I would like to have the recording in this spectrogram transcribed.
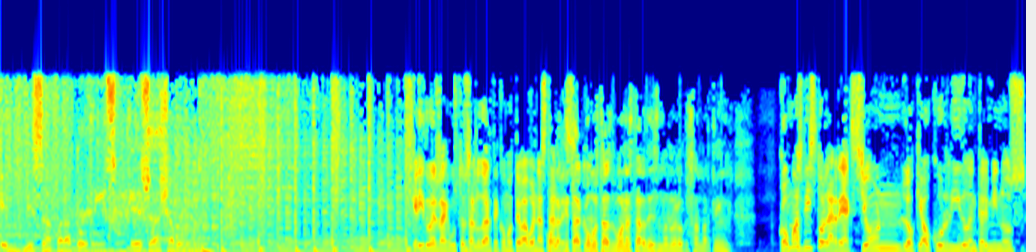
En Mesa para Todos, Ezra Shabot. Querido Ezra, gusto en saludarte. ¿Cómo te va? Buenas tardes. Hola, ¿qué tal? ¿Cómo estás? Buenas tardes, Manuel López San Martín. ¿Cómo has visto la reacción, lo que ha ocurrido en términos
